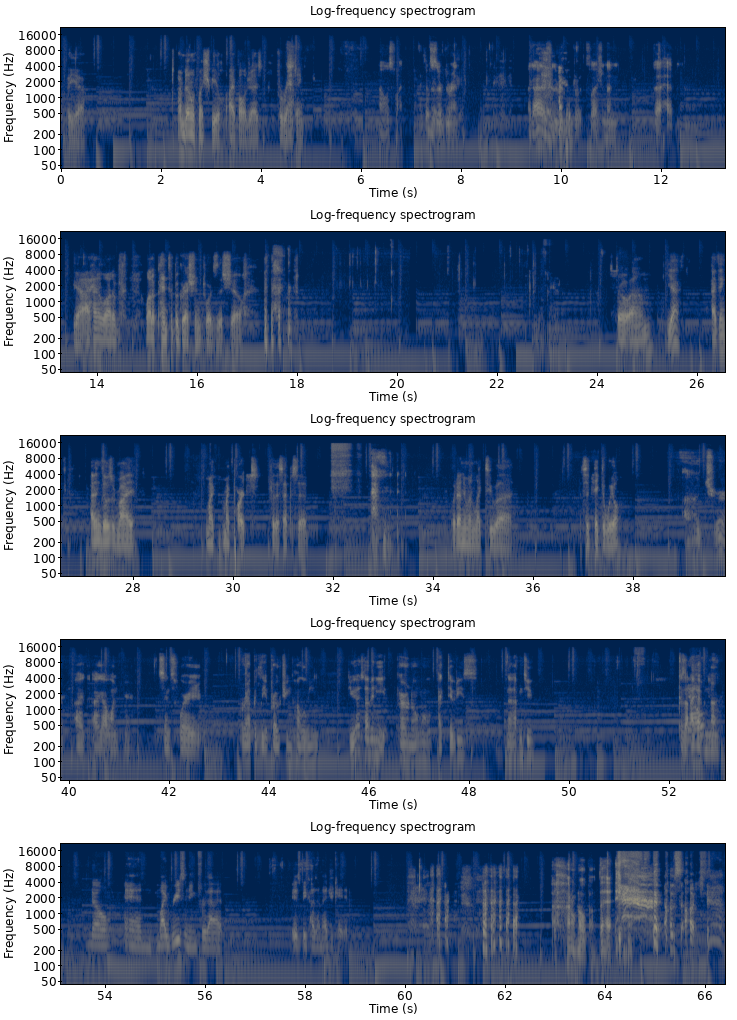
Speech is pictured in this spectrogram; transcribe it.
But yeah. I'm done with my spiel. I apologize for ranting. No, it was fine. It's I deserve the rant. Like I actually really enjoyed the Flash, and then that happened. yeah i had a lot of a lot of pent-up aggression towards this show so um yeah i think i think those are my my my parts for this episode would anyone like to uh to take the wheel Uh, sure. I I got one here. Since we're rapidly approaching Halloween, do you guys have any paranormal activities that happen to you? Because I have none. No, and my reasoning for that is because I'm educated. I don't know about that. I'm sorry.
